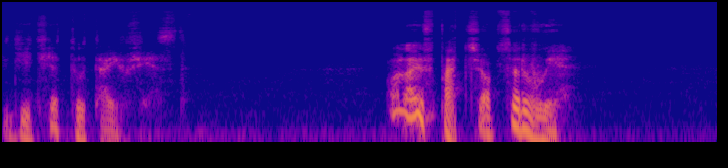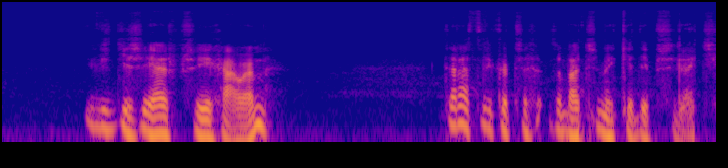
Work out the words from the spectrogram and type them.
Widzicie, tutaj już jest. Ona już patrzy, obserwuje. I widzi, że ja już przyjechałem. Teraz tylko zobaczymy, kiedy przyleci.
